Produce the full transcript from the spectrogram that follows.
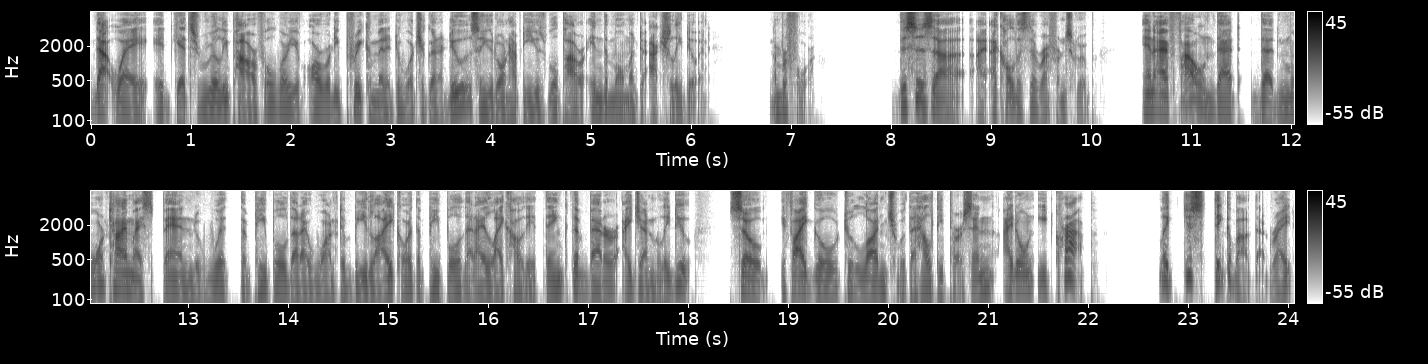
That way, it gets really powerful where you've already pre committed to what you're going to do. So you don't have to use willpower in the moment to actually do it. Number four, this is, uh, I, I call this the reference group. And I found that the more time I spend with the people that I want to be like or the people that I like how they think, the better I generally do. So if I go to lunch with a healthy person, I don't eat crap. Like, just think about that, right?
